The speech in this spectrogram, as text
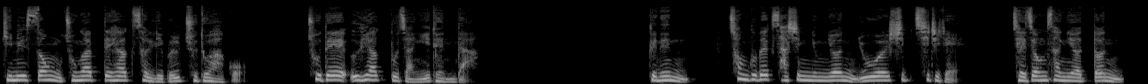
김일성 종합대학 설립을 주도하고 초대 의학부장이 된다. 그는 1946년 6월 17일에 재정상이었던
